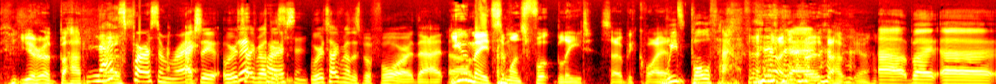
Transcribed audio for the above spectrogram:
You're a bad Nice person. person, right? Actually, we were Good talking about person. this. We were talking about this before. That You uh, made someone's foot bleed, so be quiet. We both have. I Okay? both have, yeah. uh, but uh,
